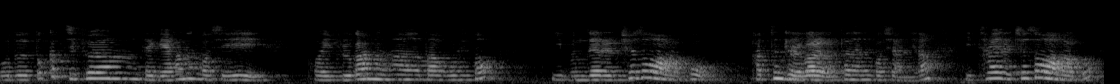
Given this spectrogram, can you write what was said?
모두 똑같이 표현되게 하는 것이 거의 불가능하다고 해서 이 문제를 최소화하고 같은 결과를 나타내는 것이 아니라 이 차이를 최소화하고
